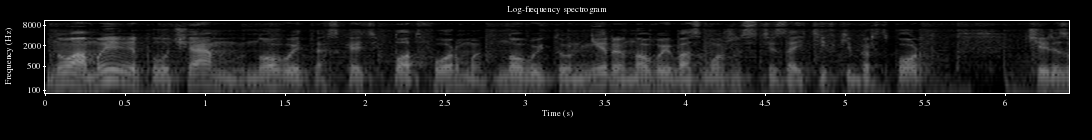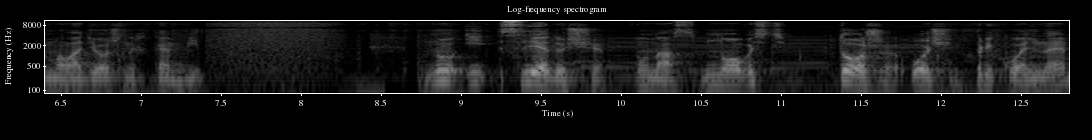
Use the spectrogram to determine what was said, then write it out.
Ну а мы получаем новые, так сказать, платформы, новые турниры, новые возможности зайти в киберспорт через молодежных комбит. Ну и следующая у нас новость тоже очень прикольная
